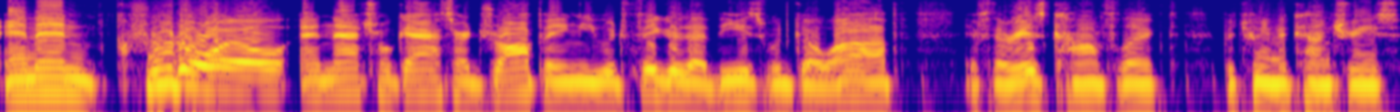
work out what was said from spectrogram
And then crude oil and natural gas are dropping. You would figure that these would go up if there is conflict between the countries.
